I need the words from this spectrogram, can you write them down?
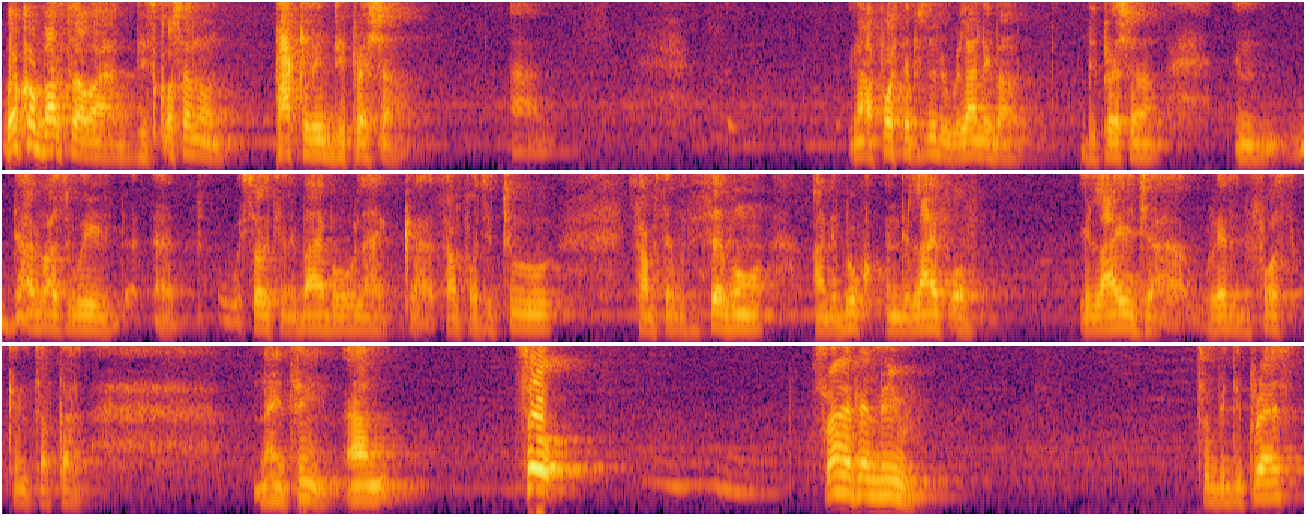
Welcome back to our discussion on tackling depression. Um, in our first episode, we learned about depression in diverse ways that, we saw it in the Bible, like uh, Psalm 42, Psalm 77, and the book in the life of Elijah, read in the first King chapter 19. And so, it's not anything new to be depressed,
